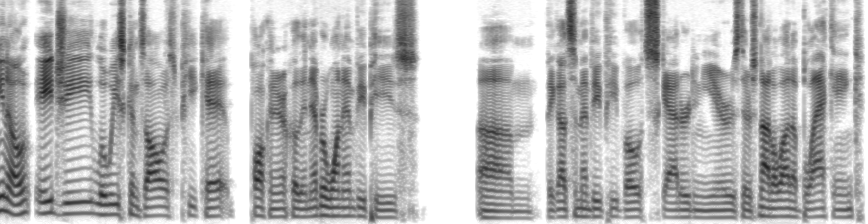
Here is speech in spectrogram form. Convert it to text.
you know, AG, Luis Gonzalez, PK, Paul Konerko, they never won MVPs. Um, they got some MVP votes scattered in years. There's not a lot of black ink.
